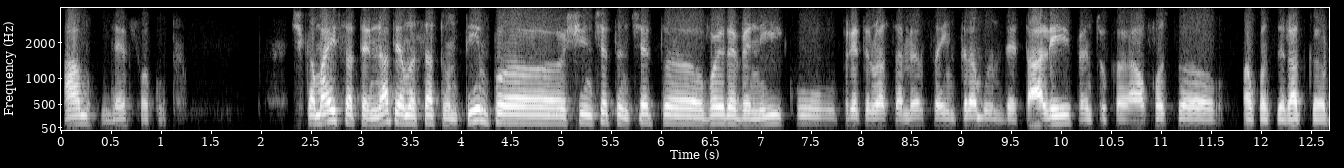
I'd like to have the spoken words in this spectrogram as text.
am de făcut. Și cam aici s-a terminat, i-am lăsat un timp uh, și încet, încet uh, voi reveni cu prietenul ăsta meu să intrăm în detalii, pentru că au fost, uh, am considerat că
